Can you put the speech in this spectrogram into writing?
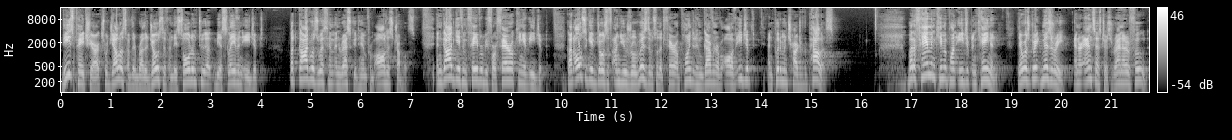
These patriarchs were jealous of their brother Joseph, and they sold him to be a slave in Egypt. But God was with him and rescued him from all his troubles. And God gave him favor before Pharaoh, king of Egypt. God also gave Joseph unusual wisdom so that Pharaoh appointed him governor of all of Egypt and put him in charge of the palace. But a famine came upon Egypt and Canaan. There was great misery, and our ancestors ran out of food.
